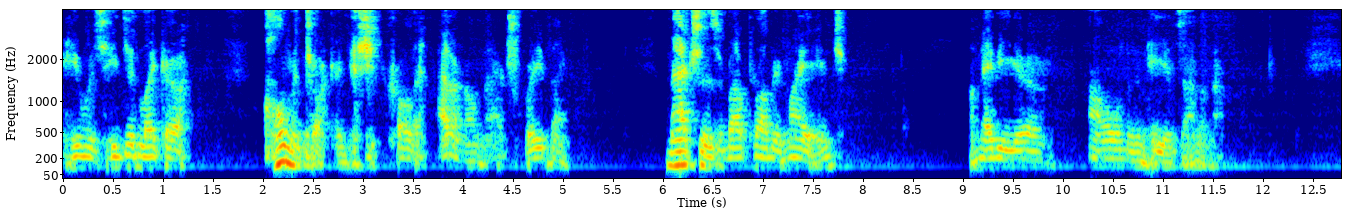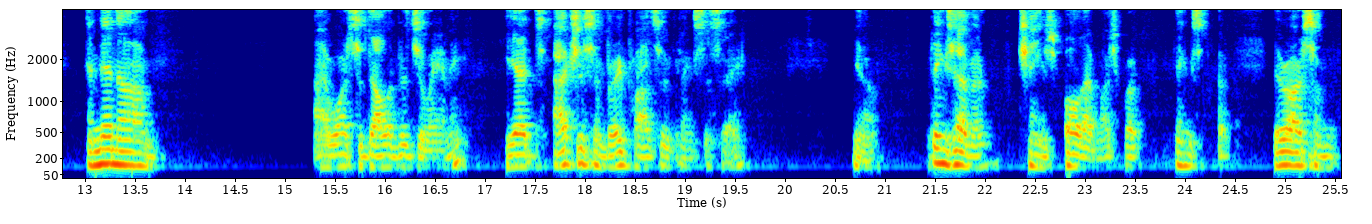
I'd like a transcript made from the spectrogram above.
he was he did like a, a home and talk. I guess you'd call it. I don't know, Max. What do you think? Max is about probably my age, or maybe uh, how older than he is. I don't know. And then um, I watched the Dollar Vigilante. He had actually some very positive things to say you know, things haven't changed all that much, but things, there are some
